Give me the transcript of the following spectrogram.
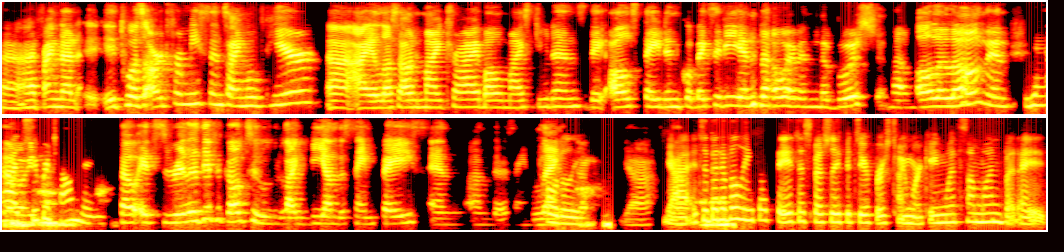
Uh, I find that it was hard for me since I moved here. Uh, I lost all my tribe, all my students. They all stayed in Quebec City, and now I'm in the bush and I'm all alone. And yeah, it's super challenging. So it's really difficult to like be on the same pace and on the same length. Totally. Yeah. Yeah, it's a bit of a leap of faith, especially if it's your first time working with someone. But I,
